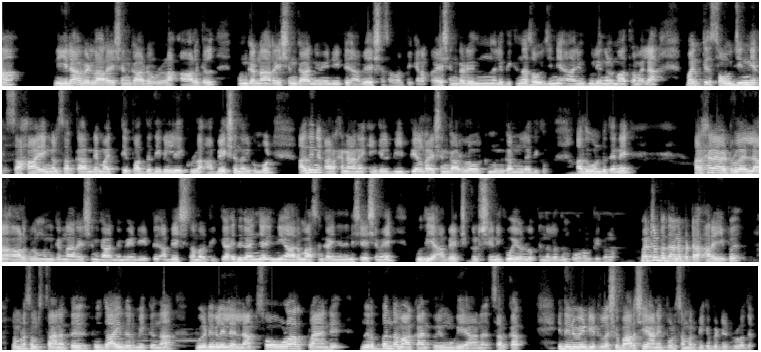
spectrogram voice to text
നീല വെള്ള റേഷൻ കാർഡ് ഉള്ള ആളുകൾ മുൻഗണനാ റേഷൻ കാർഡിന് വേണ്ടിയിട്ട് അപേക്ഷ സമർപ്പിക്കണം. റേഷൻ കാർഡിൽ നിന്ന് ലഭിക്കുന്ന സൗജന്യ ആനുകൂല്യങ്ങൾ മാത്രമല്ല മറ്റ് സൗജന്യ സഹായങ്ങൾ സർക്കാരിന്റെ മറ്റ് പദ്ധതികളിലേക്കുള്ള അപേക്ഷ നൽകുമ്പോൾ അതിന് അർഹനാണ് എങ്കിൽ ബി പി എൽ റേഷൻ കാർഡുള്ളവർക്ക് മുൻഗണന ലഭിക്കും. അതുകൊണ്ട് തന്നെ അർഹരായിട്ടുള്ള എല്ലാ ആളുകളും മുൻഗണനാ റേഷൻ കാർഡിന് വേണ്ടിയിട്ട് അപേക്ഷ സമർപ്പിക്കുക. ഇത് കഴിഞ്ഞ് ഇനി ആറുമാസം കഴിഞ്ഞതിന് ശേഷമേ പുതിയ അപേക്ഷകൾ ക്ഷണിക്കുകയുള്ളൂ എന്നുള്ളതും ഓർമ്മിപ്പിക്കുന്നു. മറ്റൊരു പ്രധാനപ്പെട്ട അറിയിപ്പ് നമ്മുടെ സംസ്ഥാനത്ത് പുതുതായി നിർമ്മിക്കുന്ന വീടുകളിലെല്ലാം സോളാർ പ്ലാന്റ് നിർബന്ധമാക്കാൻ ഒരുങ്ങുകയാണ് സർക്കാർ. ഇതിനു വേണ്ടിയിട്ടുള്ള ശുപാർശയാണ് ഇപ്പോൾ സമർപ്പിക്കപ്പെട്ടിട്ടുള്ളത്.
